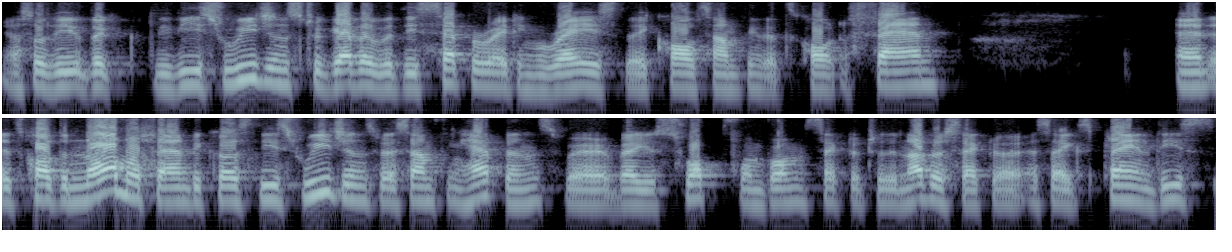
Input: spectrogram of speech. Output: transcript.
Yeah, so the, the, these regions together with these separating rays, they call something that's called a fan. And it's called the normal fan because these regions where something happens, where, where you swap from one sector to another sector, as I explained, these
